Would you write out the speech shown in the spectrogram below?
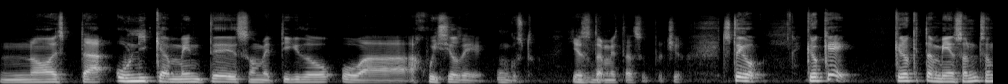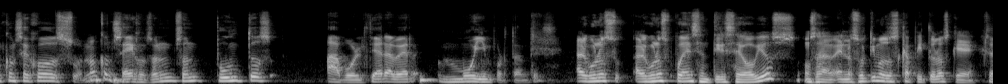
no está únicamente sometido o a, a juicio de un gusto. Y eso uh -huh. también está súper chido. Entonces te digo, creo que creo que también son, son consejos, no consejos, son, son puntos a voltear a ver muy importantes. Algunos, algunos pueden sentirse obvios. O sea, en los últimos dos capítulos que, sí.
